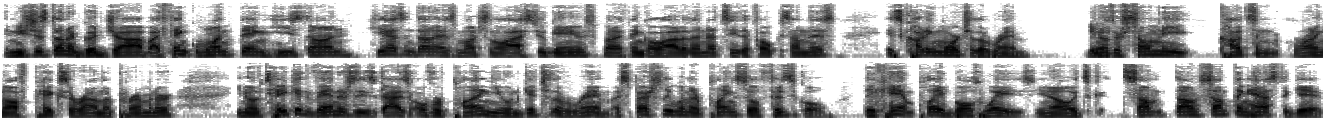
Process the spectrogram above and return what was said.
and he's just done a good job. I think one thing he's done, he hasn't done as much in the last two games, but I think a lot of the Nets need to focus on this, is cutting more to the rim. Yeah. You know, there's so many cuts and running off picks around the perimeter. You know, take advantage of these guys overplaying you and get to the rim, especially when they're playing so physical. They can't play both ways. You know, it's some something has to give.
